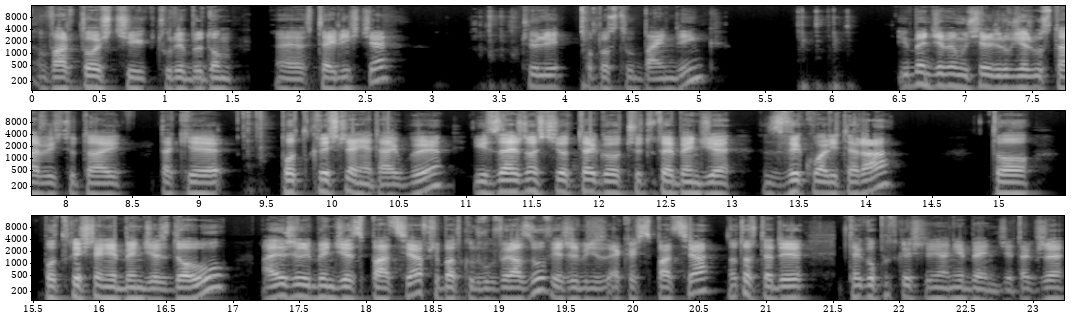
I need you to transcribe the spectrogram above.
wartości, które będą e, w tej liście, czyli po prostu binding. I będziemy musieli również ustawić tutaj takie podkreślenie, tak jakby. I w zależności od tego, czy tutaj będzie zwykła litera, to podkreślenie będzie z dołu, a jeżeli będzie spacja, w przypadku dwóch wyrazów, jeżeli będzie jakaś spacja, no to wtedy tego podkreślenia nie będzie. Także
